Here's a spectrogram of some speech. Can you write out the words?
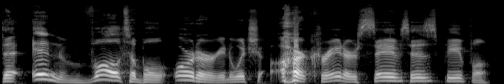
the inviolable order in which our Creator saves his people.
